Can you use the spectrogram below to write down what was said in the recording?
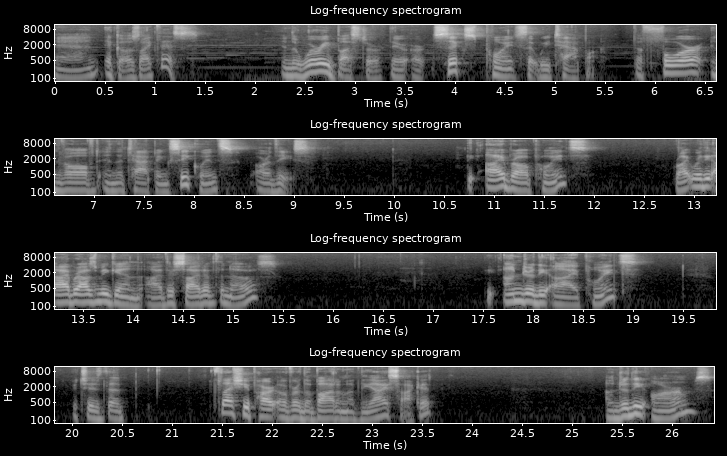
and it goes like this. In the worry buster, there are six points that we tap on. The four involved in the tapping sequence are these. The eyebrow points, right where the eyebrows begin, either side of the nose. The under the eye points, which is the fleshy part over the bottom of the eye socket. Under the arms,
